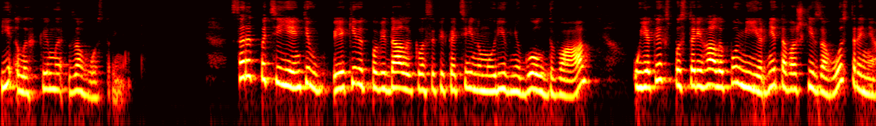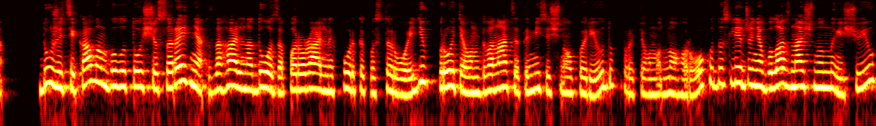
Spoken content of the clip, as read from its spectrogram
і легкими загостреннями. Серед пацієнтів, які відповідали класифікаційному рівню GOL-2, у яких спостерігали помірні та важкі загострення, Дуже цікавим було то, що середня загальна доза пероральних кортикостероїдів протягом 12-місячного періоду, протягом одного року дослідження, була значно нижчою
